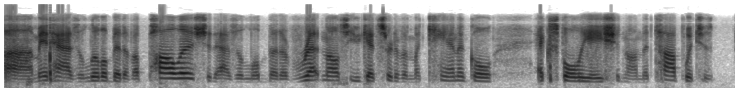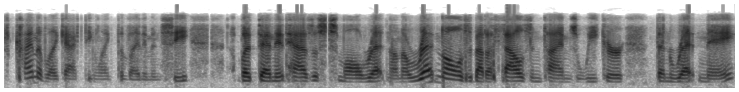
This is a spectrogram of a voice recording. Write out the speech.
Um, it has a little bit of a polish. It has a little bit of retinol, so you get sort of a mechanical exfoliation on the top, which is kind of like acting like the vitamin C. But then it has a small retinol. Now, retinol is about a thousand times weaker than retin A.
